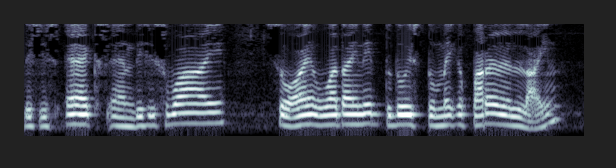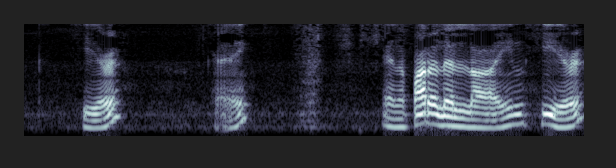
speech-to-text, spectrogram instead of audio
this is x and this is y. So I what I need to do is to make a parallel line here okay? And a parallel line here.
